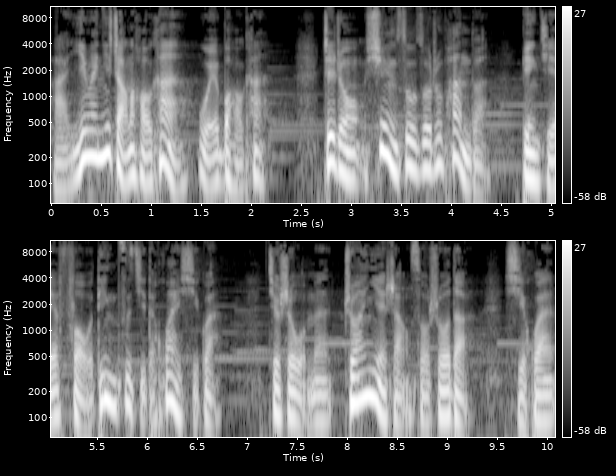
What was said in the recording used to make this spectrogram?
啊，因为你长得好看，我又不好看，这种迅速做出判断并且否定自己的坏习惯，就是我们专业上所说的喜欢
